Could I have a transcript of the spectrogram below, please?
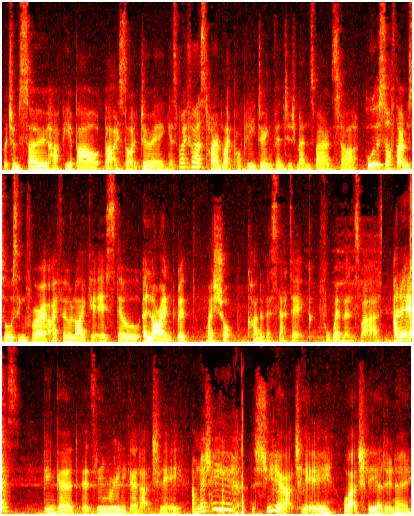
which I'm so happy about that I started doing. It's my first time like properly doing vintage menswear and stuff. All the stuff that I'm sourcing for it, I feel like it is still aligned with my shop kind of aesthetic for women's wear. And it is been good. It's been really good actually. I'm gonna show you the studio actually. Well actually, I don't know.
